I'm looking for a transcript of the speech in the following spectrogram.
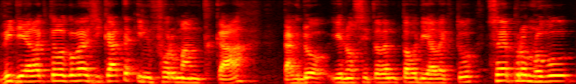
Vy dialektologové říkáte informantka, tak kdo je nositelem toho dialektu? Co je pro mluvu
